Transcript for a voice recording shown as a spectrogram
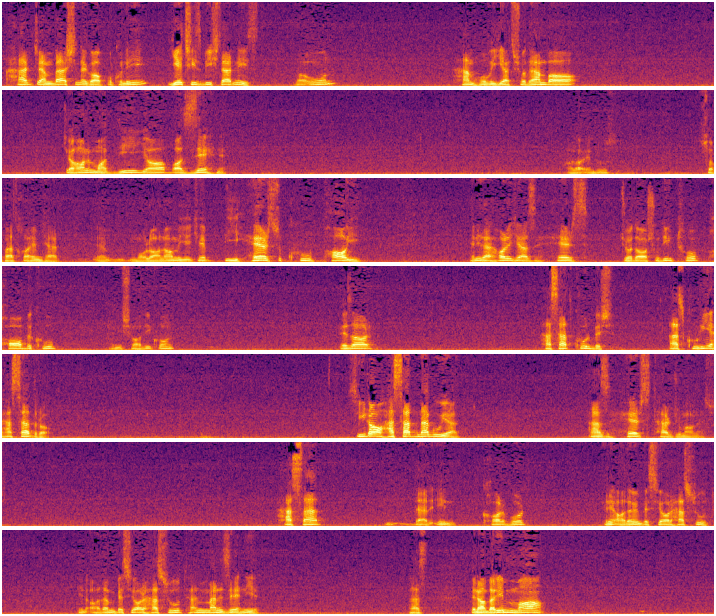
هر جنبهش نگاه بکنی یه چیز بیشتر نیست و اون هم هویت شدن با جهان مادی یا با ذهن. حالا امروز صحبت خواهیم کرد. مولانا میگه که بی هرس کوپایی یعنی در حالی که از هرس جدا شدی تو پا به کوب یعنی شادی کن. بذار حسد کور بشه. از کوری حسد را. زیرا حسد نگوید. از هرس ترجمانش. حسد در این کار برد یعنی آدم بسیار حسود. این آدم بسیار حسود هم من ذهنیه. پس بنابراین ما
